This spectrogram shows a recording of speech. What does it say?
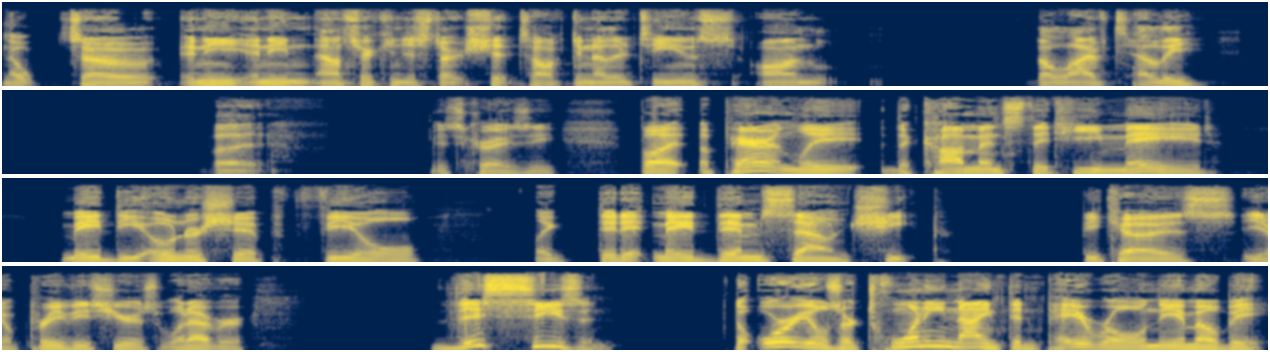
Nope. So any any announcer can just start shit talking other teams on the live telly. But it's crazy. But apparently, the comments that he made made the ownership feel like that it made them sound cheap because, you know, previous years, whatever. This season, the Orioles are 29th in payroll in the MLB.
